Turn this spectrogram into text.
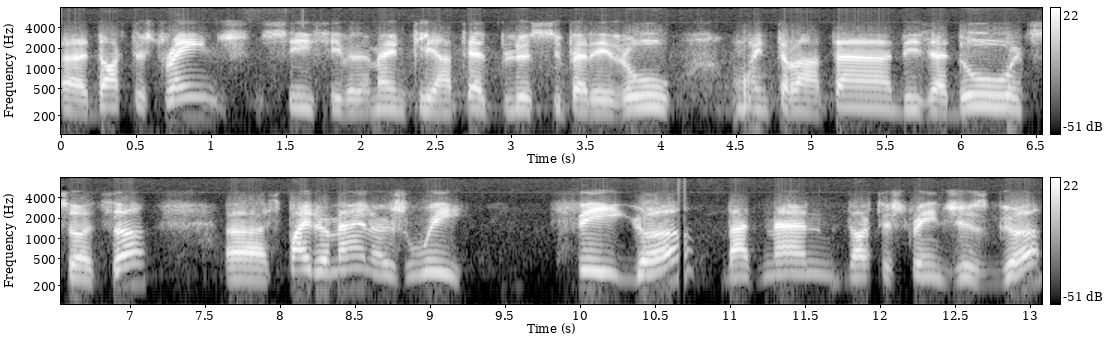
euh, Doctor Strange, c'est vraiment une clientèle plus super-héros, moins de 30 ans, des ados et tout ça, tout ça. Euh, Spider-Man a joué fille-gars, Batman, Doctor Strange juste gars.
